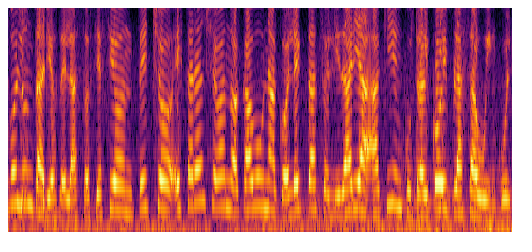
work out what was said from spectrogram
Voluntarios de la Asociación Techo estarán llevando a cabo una colecta solidaria aquí en Cutralcó y Plaza Winkul.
